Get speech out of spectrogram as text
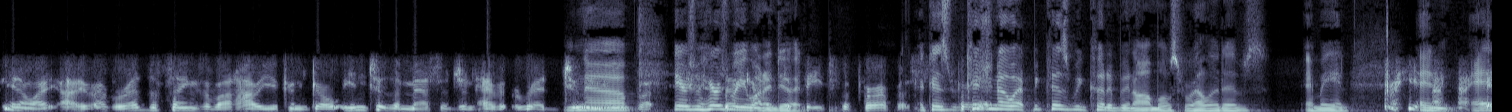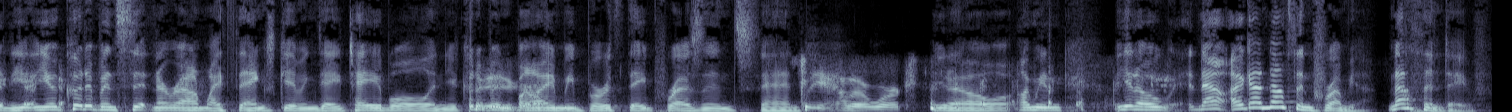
you know I I've read the things about how you can go into the message and have it read to No. you, but Here's- here's where you wanna do of it. Defeats the purpose Because because you know what? Because we could have been almost relatives. I mean, and and you, you could have been sitting around my Thanksgiving Day table, and you could have There been you go. buying me birthday presents, and see how that works. you know, I mean, you know, now I got nothing from you, nothing, Dave,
